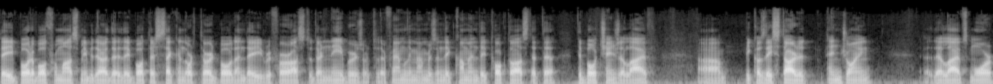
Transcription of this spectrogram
They bought a boat from us. Maybe they the, they bought their second or third boat, and they refer us to their neighbors or to their family members, and they come and they talk to us that the the boat changed their life um, because they started enjoying uh, their lives more.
